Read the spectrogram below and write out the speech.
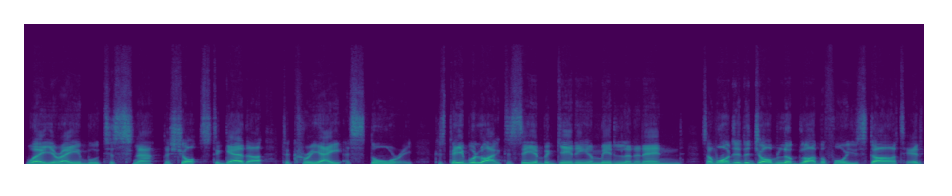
where you're able to snap the shots together to create a story. Because people like to see a beginning, a middle, and an end. So what did the job look like before you started?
